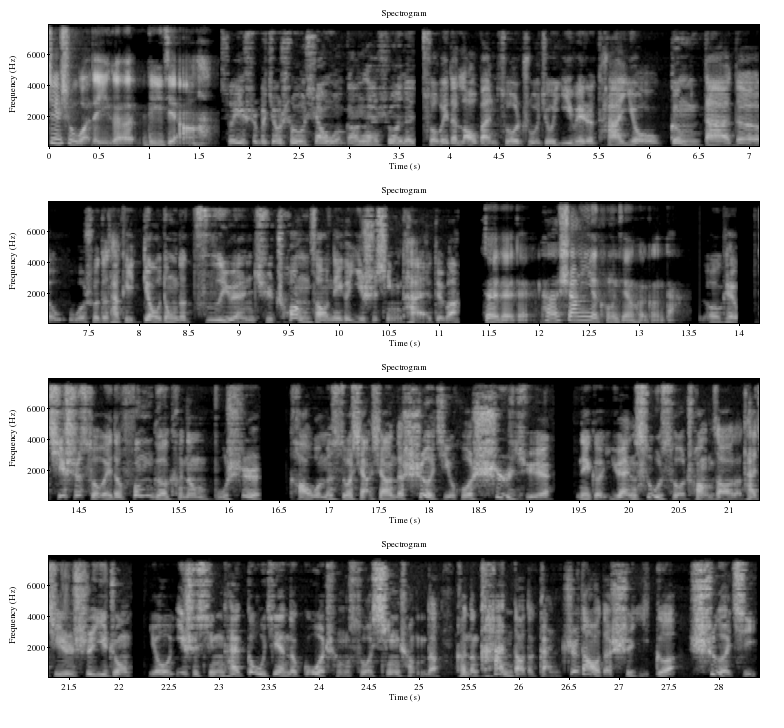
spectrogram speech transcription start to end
这是我的一个理解啊。所以是不是就是像我刚才说的，所谓的老板做主，就意味着他有更大的，我说的他可以调动的资源去创造那个意识形态，对吧？对对对，它的商业空间会更大。OK，其实所谓的风格，可能不是靠我们所想象的设计或视觉。那个元素所创造的，它其实是一种由意识形态构建的过程所形成的。可能看到的、感知到的是一个设计，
